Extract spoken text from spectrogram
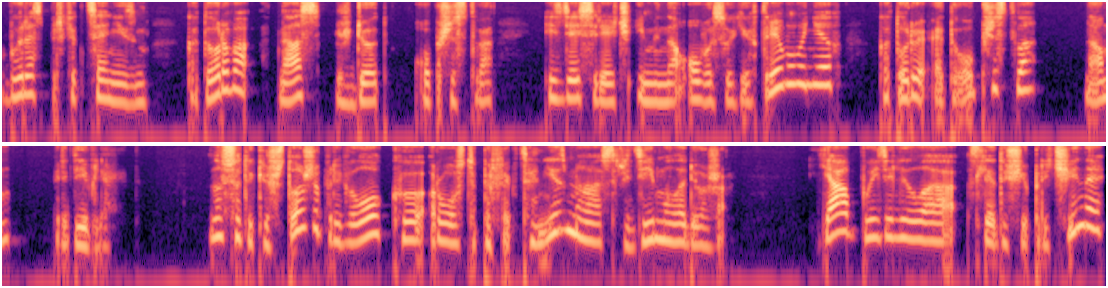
вырос перфекционизм, которого от нас ждет общество. И здесь речь именно о высоких требованиях, которые это общество нам предъявляет. Но все-таки что же привело к росту перфекционизма среди молодежи? Я выделила следующие причины,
